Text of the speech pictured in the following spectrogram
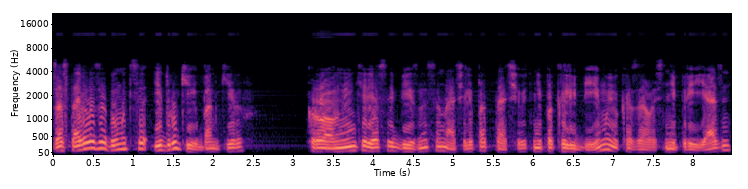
заставило задуматься и других банкиров. Кровные интересы бизнеса начали подтачивать непоколебимую, казалось, неприязнь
